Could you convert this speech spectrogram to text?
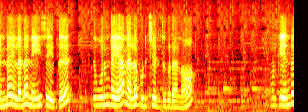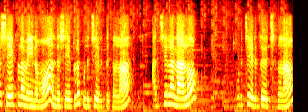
எண்ணெய் இல்லைன்னா நெய் சேர்த்து இது உருண்டையாக நல்லா பிடிச்சி எடுத்துக்கிடணும். உங்களுக்கு எந்த ஷேப்பில் வேணுமோ அந்த ஷேப்பில் பிடிச்சி எடுத்துக்கலாம். அச்சிலனாலும் பிடிச்சி எடுத்து வச்சுக்கலாம்.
